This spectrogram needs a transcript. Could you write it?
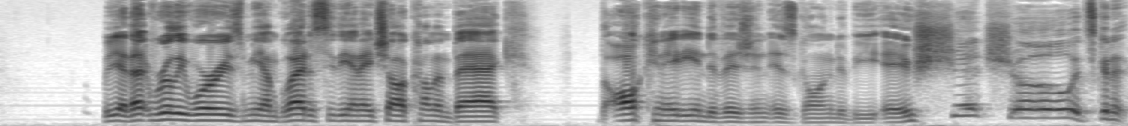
but yeah that really worries me. I'm glad to see the nhl coming back. The all canadian division is going to be a shit show. It's gonna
